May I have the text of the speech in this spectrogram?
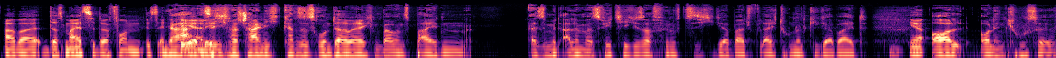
aber das meiste davon ist Ja, entbehrlich. also ich wahrscheinlich kannst du es runterbrechen bei uns beiden. Also mit allem, was wichtig ist, auf 50 Gigabyte, vielleicht 100 Gigabyte, Ja. all, all inclusive.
